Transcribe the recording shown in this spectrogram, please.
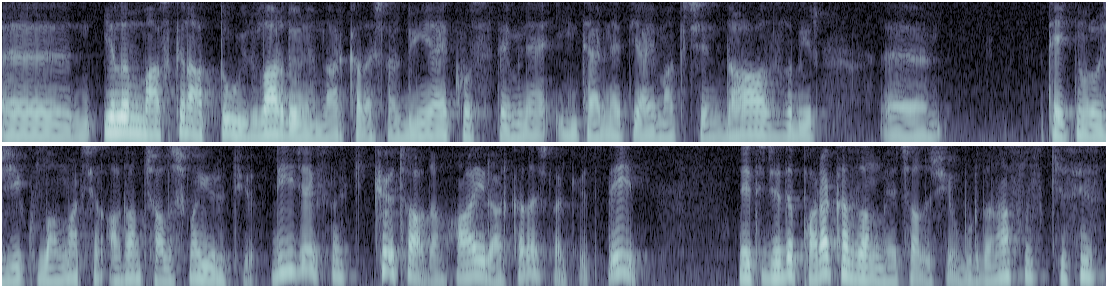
Ee, Elon Musk'ın attığı uydular da önemli arkadaşlar. Dünya ekosistemine internet yaymak için daha hızlı bir e, teknolojiyi kullanmak için adam çalışma yürütüyor. Diyeceksiniz ki kötü adam. Hayır arkadaşlar kötü değil. Neticede para kazanmaya çalışıyor burada. Nasıl ki siz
